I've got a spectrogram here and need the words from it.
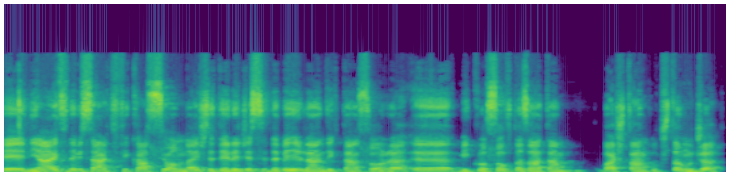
E, nihayetinde bir sertifikasyonla işte derecesi de belirlendikten sonra e, Microsoft'ta zaten baştan uçtan uca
